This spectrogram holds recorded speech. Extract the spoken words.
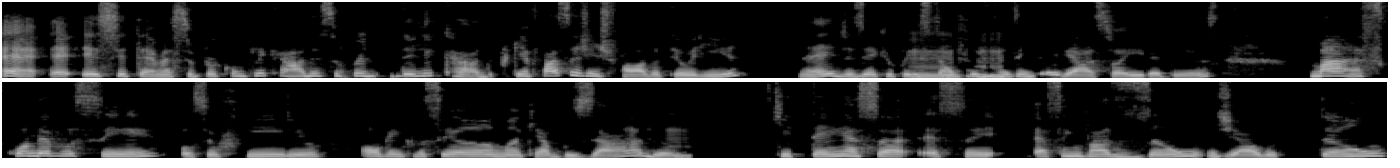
É, é, esse tema é super complicado e super delicado, porque é fácil a gente falar da teoria, né, e dizer que o cristão uhum. precisa entregar a sua ira a Deus, mas quando é você, ou seu filho, alguém que você ama, que é abusado, uhum. que tem essa, essa, essa invasão de algo tão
